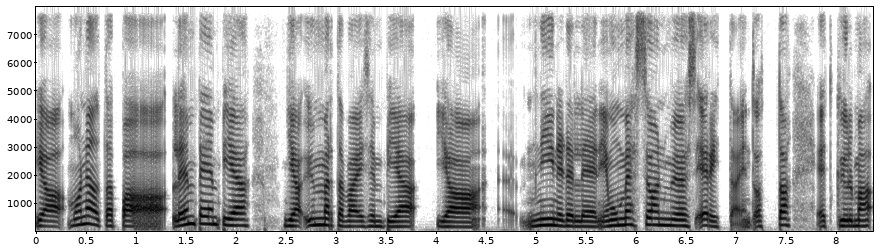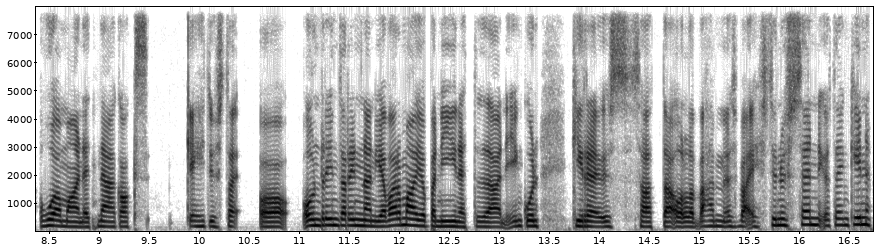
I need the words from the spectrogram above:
ja monella tapaa lempeämpiä ja ymmärtäväisempiä ja niin edelleen. Ja mun mielestä se on myös erittäin totta, että kyllä mä huomaan, että nämä kaksi kehitystä on rintarinnan ja varmaan jopa niin, että tämä niin kuin kireys saattaa olla vähän myös väistynyt sen jotenkin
